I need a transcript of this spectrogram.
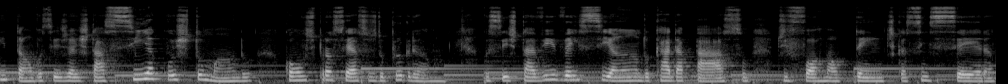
Então você já está se acostumando com os processos do programa. Você está vivenciando cada passo de forma autêntica, sincera,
